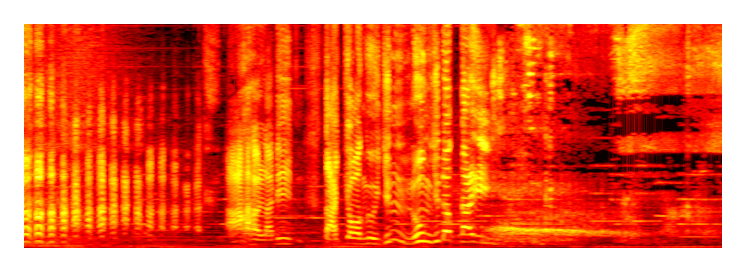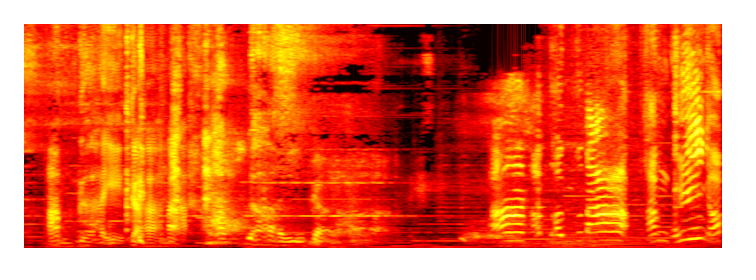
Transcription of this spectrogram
ha ha ha ha À là đi Ta cho người dính luôn dưới đất đây Abgaika Abgaika À thần thần của ta, Thằng quỷ nhỏ.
